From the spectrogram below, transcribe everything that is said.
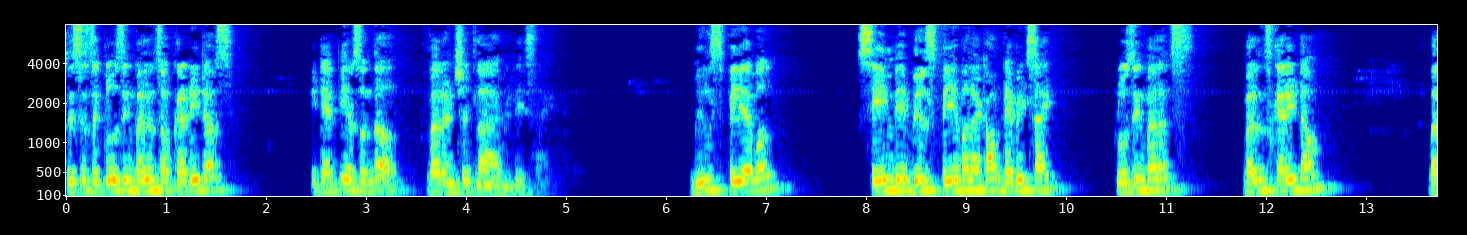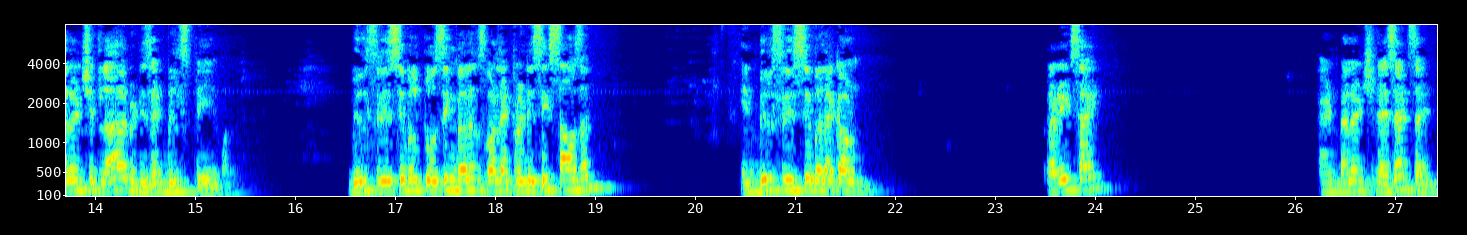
this is the closing balance of creditors. It appears on the balance sheet liability side. Bills payable, same way bills payable account debit side, closing balance, balance carried down, balance sheet liability side, bills payable. Bills receivable closing balance 1 lakh 26,000. In bills receivable account credit side and balance sheet asset side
